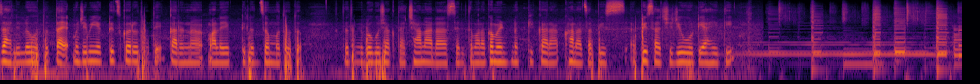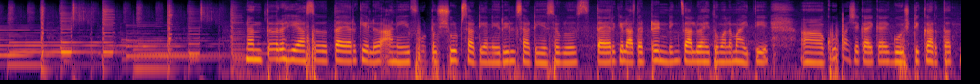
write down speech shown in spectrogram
झालेलं होतं. ताय म्हणजे मी एकटीच करत होते कारण मला एकटीलाच जमत होतं. तर तुम्ही बघू शकता छान आला असेल तर मला कमेंट नक्की करा. खानाचा पीस पिसाची जी ओटी आहे ती. नंतर हे असं तयार केलं आणि फोटोशूटसाठी आणि रीलसाठी हे सगळं तयार केलं. आता ट्रेंडिंग चालू आहे तुम्हाला माहिती आहे. खूप असे काय काय गोष्टी करतात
